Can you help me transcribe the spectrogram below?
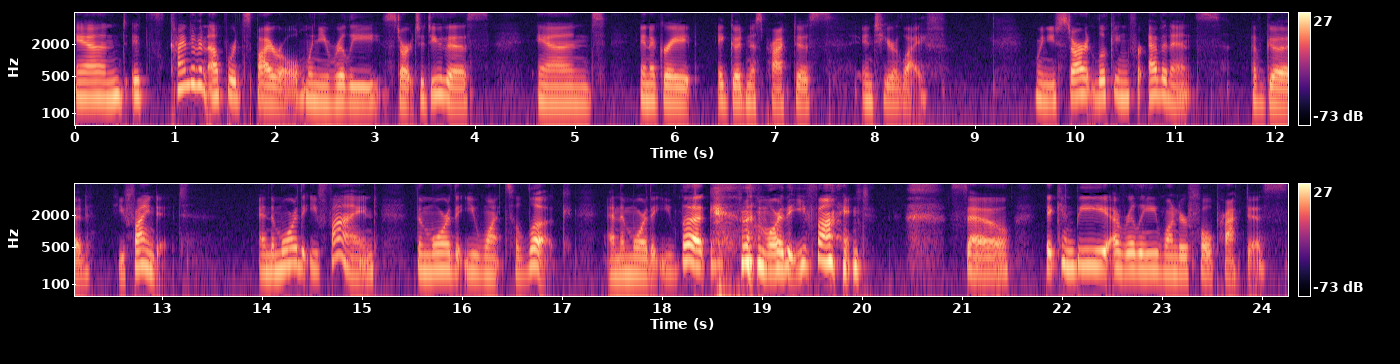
And it's kind of an upward spiral when you really start to do this and integrate a goodness practice into your life. When you start looking for evidence of good, you find it. And the more that you find, the more that you want to look. And the more that you look, the more that you find. So it can be a really wonderful practice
